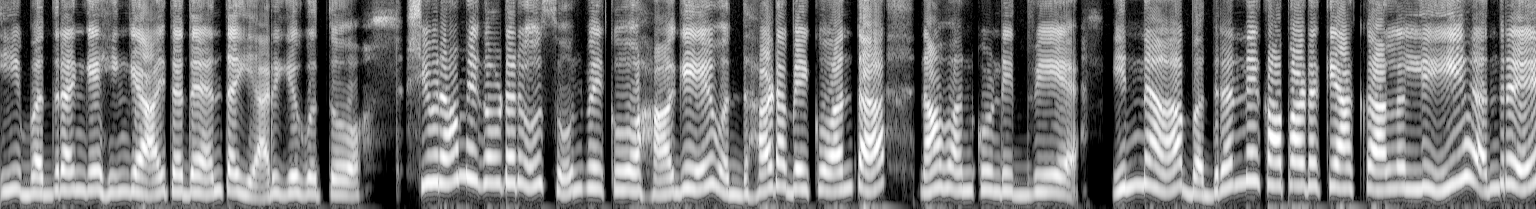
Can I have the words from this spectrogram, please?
ಈ ಭದ್ರಂಗೆ ಹಿಂಗೆ ಆಯ್ತದೆ ಅಂತ ಯಾರಿಗೆ ಗೊತ್ತು. ಶಿವರಾಮೇಗೌಡರು ಸೋಲ್ಬೇಕು, ಹಾಗೆ ಒದ್ದಾಡಬೇಕು ಅಂತ ನಾವು ಅನ್ಕೊಂಡಿದ್ವಿ. ಇನ್ನ ಭದ್ರನ್ನೇ ಕಾಪಾಡಕ್ಕೆ ಆ ಕಾಲಲ್ಲಿ ಅಂದ್ರೆ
